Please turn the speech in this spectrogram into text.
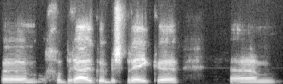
um, gebruiken, bespreken. Um,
